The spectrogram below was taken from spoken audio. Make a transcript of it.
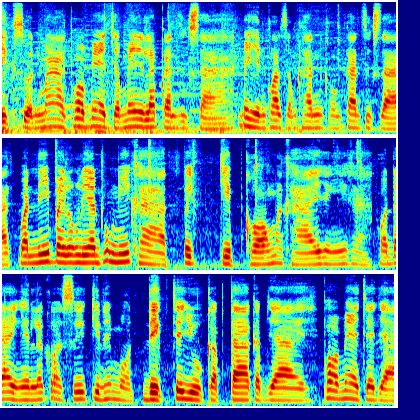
เด็กส่วนมาก พ่อแม่จะไม่ได้รับการศึกษา ไม่เห็นความสำคัญของการศึกษา วันนี้ไปโรงเรียนพรุ่งนี้ขาดไปเก็บของมาขายอย่างนี้ค่ะ พอได้เงินแล้วก็ซื้อกินให้หมด เด็กจะอยู่กับตากับยาย พ่อแม่จะหย่า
